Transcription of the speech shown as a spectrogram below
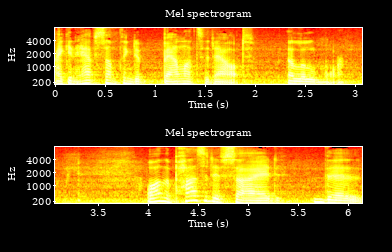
I can have something to balance it out a little more. Well, on the positive side, the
